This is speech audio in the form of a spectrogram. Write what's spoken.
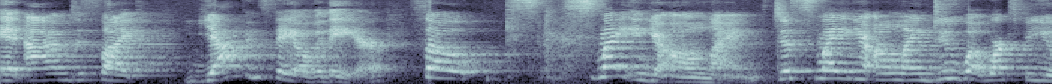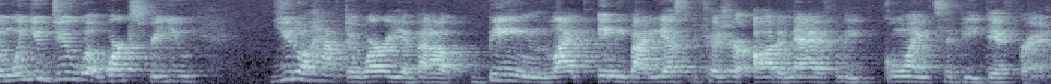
and I'm just like, y'all can stay over there. So slay in your own lane. Just slay in your own lane. Do what works for you. And when you do what works for you, you don't have to worry about being like anybody else because you're automatically going to be different.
